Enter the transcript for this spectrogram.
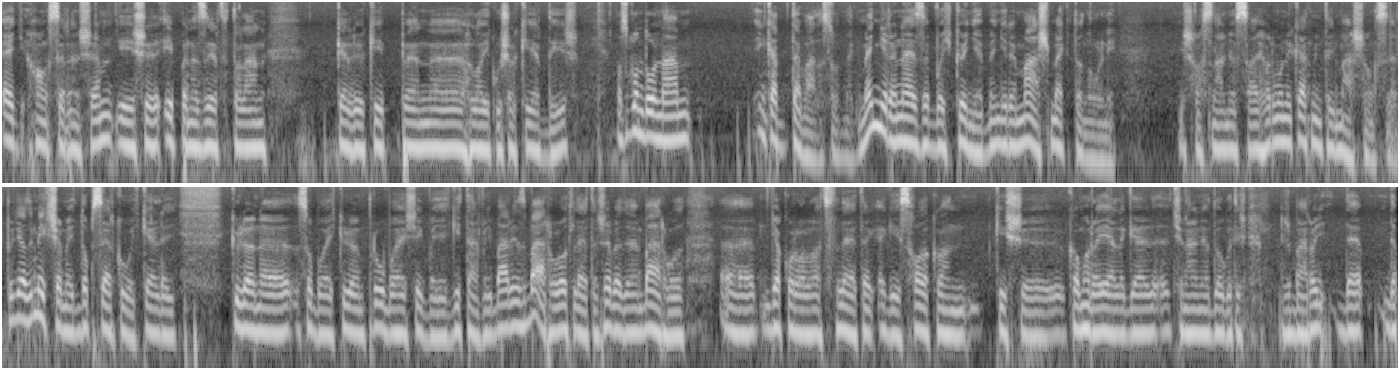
egy hangszeren sem, és éppen ezért talán kellőképpen laikus a kérdés. Azt gondolnám, inkább te válaszol meg. Mennyire nehezebb vagy könnyebb, mennyire más megtanulni és használni a szájharmonikát, mint egy más hangszert. Ugye az mégsem egy dobszerkó, hogy kell egy külön szoba, egy külön próbahelység, vagy egy gitár, vagy bármi, ez bárhol ott lehet a zsebedben, bárhol uh, gyakorolhatsz, lehet egész halkan kis uh, kamara jelleggel csinálni a dolgot, és, és bárhogy, de, de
